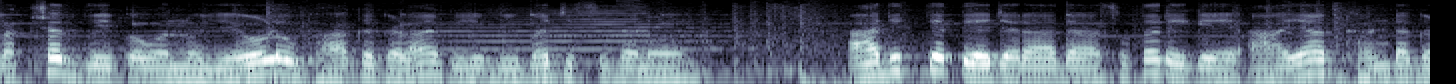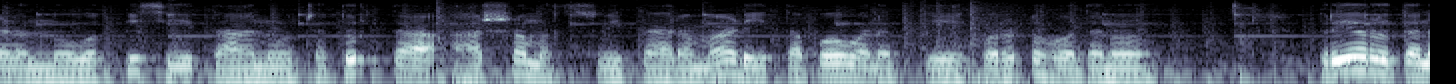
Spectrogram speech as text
ಲಕ್ಷದ್ವೀಪವನ್ನು ಏಳು ಭಾಗಗಳಾಗಿ ವಿಭಜಿಸಿದನು. ಆದಿತ್ಯ ತೇಜರಾದ ಸುತರಿಗೆ ಆಯಾ ಖಂಡಗಳನ್ನು ಒಪ್ಪಿಸಿ ತಾನು ಚತುರ್ಥ ಆಶ್ರಮ ಸ್ವೀಕಾರ ಮಾಡಿ ತಪೋವನಕ್ಕೆ ಹೊರಟು ಹೋದನು. ಪ್ರಿಯಋತನ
